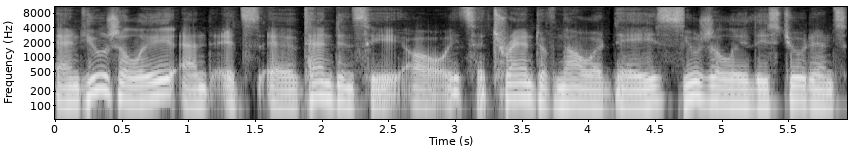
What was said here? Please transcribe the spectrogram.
And usually, and it's a tendency or it's a trend of nowadays, usually the students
